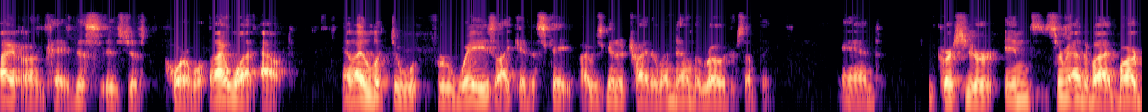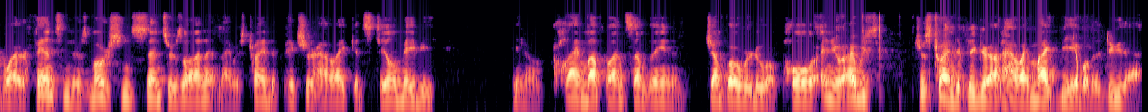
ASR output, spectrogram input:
I okay, this is just horrible. I want out. And I looked to, for ways I could escape. I was going to try to run down the road or something. And of course, you're in surrounded by a barbed wire fence, and there's motion sensors on it. And I was trying to picture how I could still maybe, you know, climb up on something and jump over to a pole. Anyway, I was just trying to figure out how I might be able to do that.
